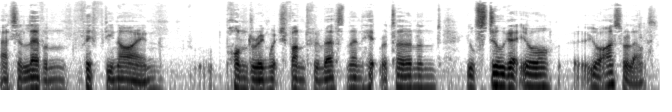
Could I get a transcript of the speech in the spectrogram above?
at 11.59 pondering which fund to invest, and then hit return, and you'll still get your your ISA allowance.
